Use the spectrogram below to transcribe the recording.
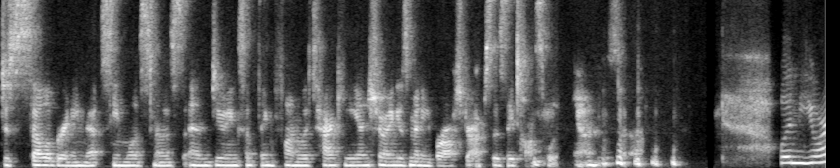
just celebrating that seamlessness and doing something fun with tacky and showing as many bra straps as they possibly can so. In your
